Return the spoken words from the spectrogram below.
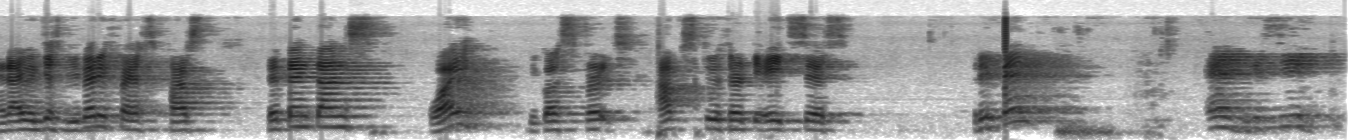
And I will just be very fast. Fast. Repentance. Why? Because first Acts 2.38 says, Repent and receive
